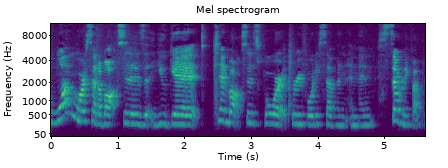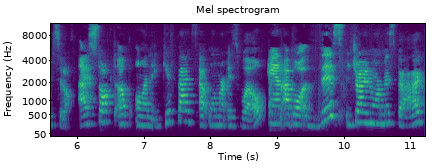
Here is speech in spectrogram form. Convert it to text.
one more set of boxes. You get 10 boxes for $3.47 and then 75% off. I stocked up on gift bags at Walmart as well. And I bought this ginormous bag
